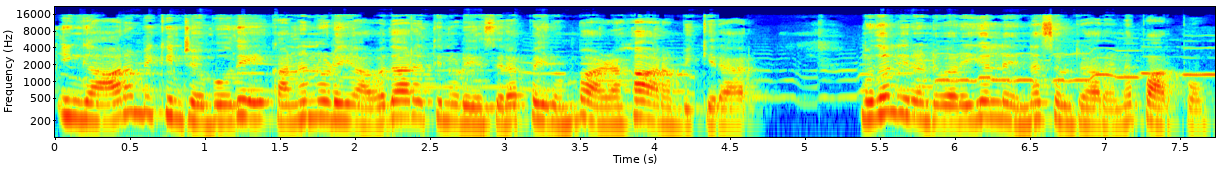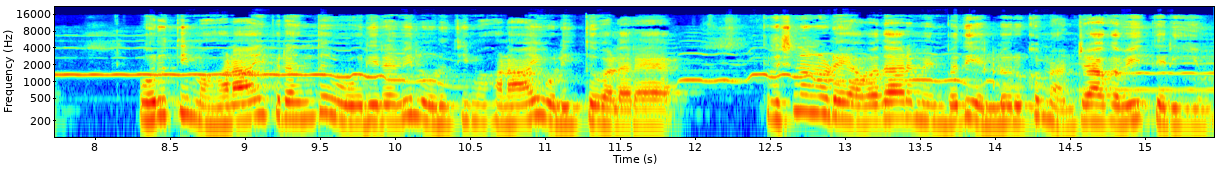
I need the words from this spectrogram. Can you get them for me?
இங்கு ஆரம்பிக்கின்ற போதே கண்ணனுடைய அவதாரத்தினுடைய சிறப்பை ரொம்ப அழகா ஆரம்பிக்கிறார். முதல் இரண்டு வரிகளில் என்ன சொல்றாருன்னு பார்ப்போம். ஒருத்தி மகனாய் பிறந்து ஓரிரவில் ஒருத்தி மகனாய் ஒழித்து வளர. கிருஷ்ணனுடைய அவதாரம் என்பது எல்லோருக்கும் நன்றாகவே தெரியும்.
